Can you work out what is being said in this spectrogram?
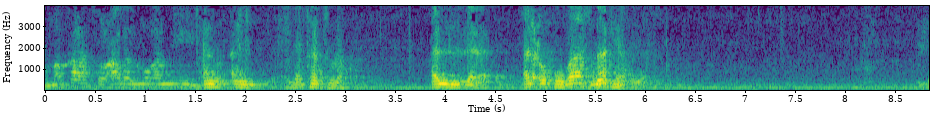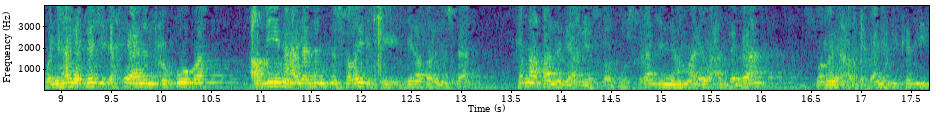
ومن قاسوا على أن ذكرت لكم. ال- العقوبات ما فيها قياس. ولهذا تجد أحيانا عقوبة عظيمة على ذنب صغير في في نظر الإنسان. كما قال النبي عليه الصلاة والسلام إنهما لا يعذبان وما يعذبان في كبير.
